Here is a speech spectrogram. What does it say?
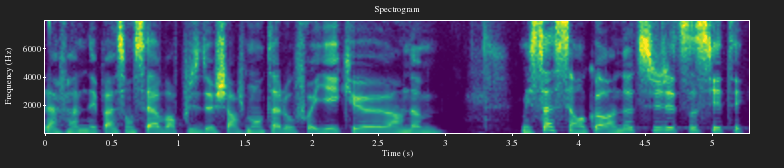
La femme n'est pas censée avoir plus de charge mentale au foyer qu'un homme. Mais ça, c'est encore un autre sujet de société.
